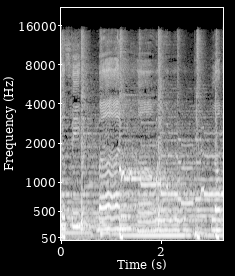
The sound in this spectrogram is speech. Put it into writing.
จะปิ๊กบ้านเขาลบ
